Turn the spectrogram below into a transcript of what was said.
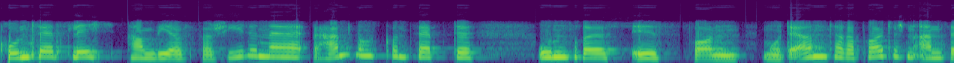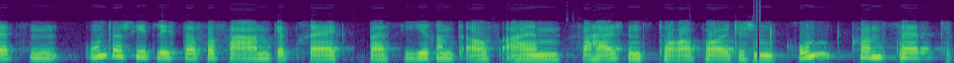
Grundsätzlich haben wir verschiedene Behandlungskonzepte. Unseres ist von modernen therapeutischen Ansätzen unterschiedlichster Verfahren geprägt, basierend auf einem verhaltenstherapeutischen Grundkonzept.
